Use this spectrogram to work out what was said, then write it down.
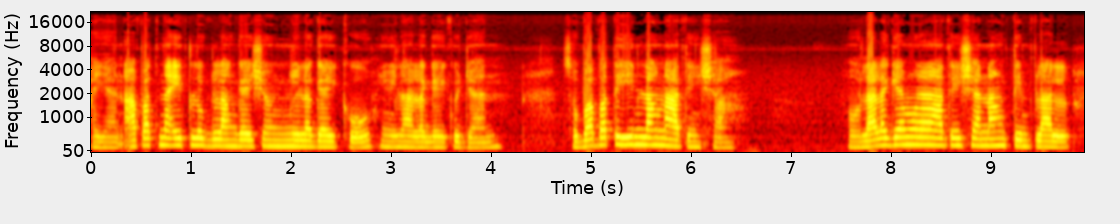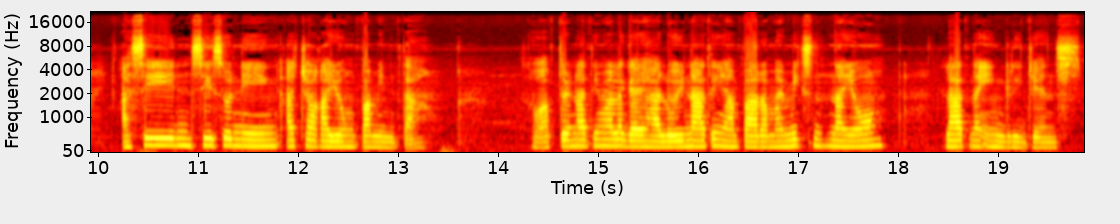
ayan. Apat na itlog lang guys yung nilagay ko, yung ilalagay ko dyan. So, babatihin lang natin siya. O, lalagyan muna natin siya ng timpla, asin, seasoning, at saka yung paminta. So, after natin malagay, haluin natin yan para ma-mix na yung lahat ng ingredients.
